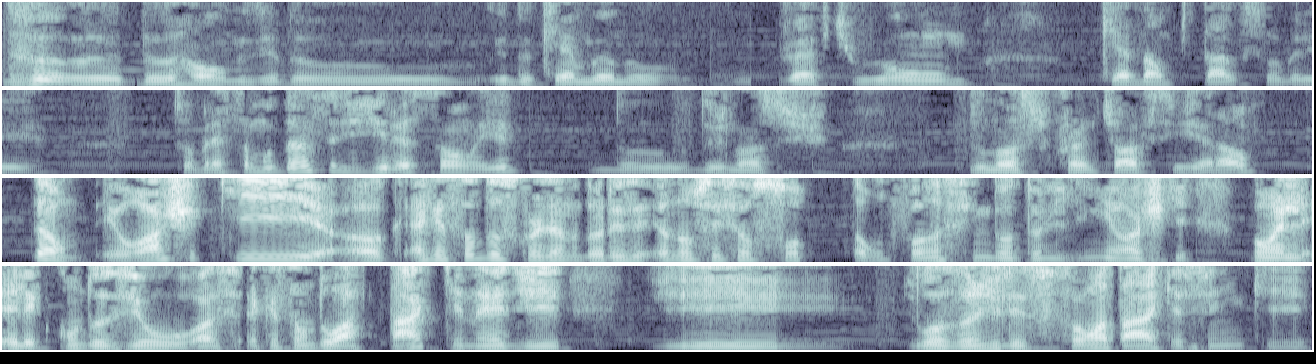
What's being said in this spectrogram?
do, do Holmes e do, e do Campbell no draft room? Quer dar um pitaco sobre, sobre essa mudança de direção aí do, dos nossos do nosso front office em geral? Então, eu acho que a questão dos coordenadores, eu não sei se eu sou tão fã assim do Antônio Linha. Eu acho que, bom, ele, ele conduziu a, a, questão do ataque, né, de, de, de, Los Angeles foi um ataque assim que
